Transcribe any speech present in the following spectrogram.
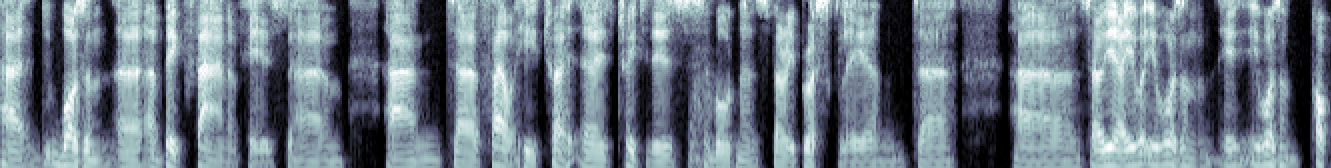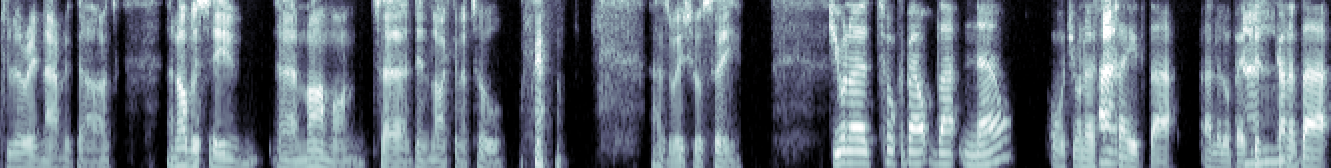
wasn't a, a, big fan of his. Um, and uh, felt he tra- uh, treated his subordinates very brusquely, and uh, uh so yeah, he, he wasn't he, he, wasn't popular in that regard, and obviously uh, Marmont uh, didn't like him at all, as we shall see. Do you want to talk about that now, or do you want to save that a little bit? Just kind of um, that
